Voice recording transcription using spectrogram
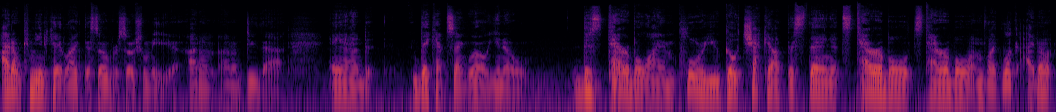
I don't communicate like this over social media. I don't I don't do that." And they kept saying, "Well, you know, this is terrible. I implore you, go check out this thing. It's terrible. It's terrible. I'm like, look, I don't,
